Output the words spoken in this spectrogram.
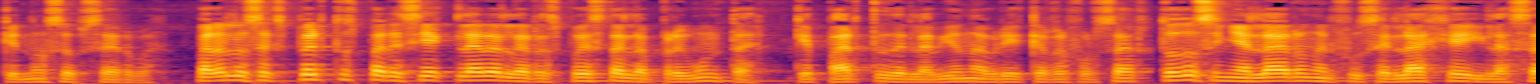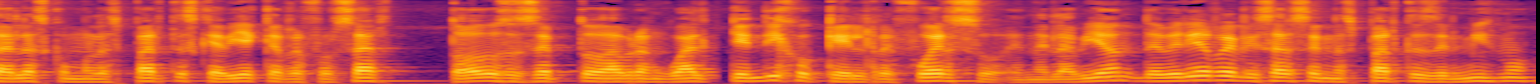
que no se observa. Para los expertos parecía clara la respuesta a la pregunta, ¿qué parte del avión habría que reforzar? Todos señalaron el fuselaje y las alas como las partes que había que reforzar, todos excepto Abraham Walt, quien dijo que el refuerzo en el avión debería realizarse en las partes del mismo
